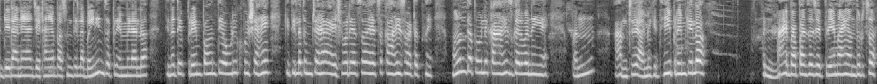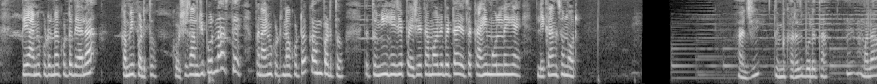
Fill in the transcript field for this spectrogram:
देराण्या जेठाण्यापासून तिला बहिणींचं प्रेम मिळालं. तिनं ते प्रेम पाहून ती एवढी खुश आहे की तिला तुमच्या ह्या ऐश्वर्याचं ह्याचं काहीच वाटत नाही. म्हणून त्या पहिले काहीच गर्व नाही आहे पण आमचे आम्ही कितीही प्रेम केलं पण नाही बापांचं जे प्रेम आहे अंदूरचं ते आम्ही कुठं ना कुठं द्यायला कमी पडतो. कोशिश आमची पूर्ण असते पण आम्ही कुठं ना कुठं कम पडतो. तर तुम्ही हे जे पैसे कमावले बेटा याचं काही मोल नाही आहे लेखांसमोर. आजी तुम्ही खरंच बोलत आहात. मला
